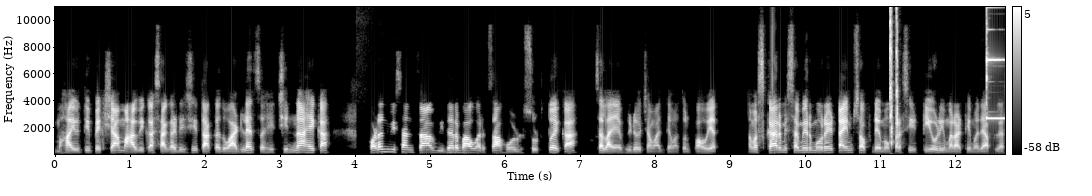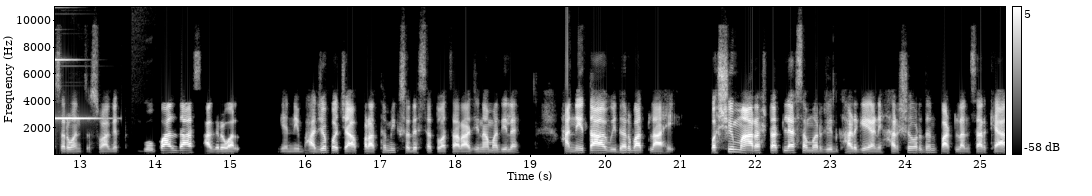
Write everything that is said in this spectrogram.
महायुतीपेक्षा महाविकास आघाडीची ताकद वाढल्याचं हे चिन्ह आहे का? फडणवीसांचा विदर्भावरचा होल्ड सुटतोय का? चला या व्हिडिओच्या माध्यमातून पाहूयात. नमस्कार मी Sameer More Times of Democracy TOD मराठीमध्ये आपल्या सर्वांचं स्वागत. गोपालदास अग्रवाल यांनी भाजपच्या प्राथमिक सदस्यत्वाचा राजीनामा दिलाय. हा नेता विदर्भातला आहे. पश्चिम महाराष्ट्रातल्या समरजित घाडगे आणि हर्षवर्धन पाटलांसारख्या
